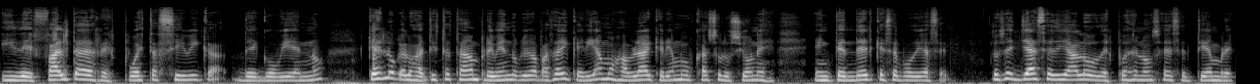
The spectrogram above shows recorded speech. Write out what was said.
y de falta de respuesta cívica del gobierno, que es lo que los artistas estaban previendo que iba a pasar y queríamos hablar, queríamos buscar soluciones, entender qué se podía hacer. Entonces ya ese diálogo después del 11 de septiembre,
